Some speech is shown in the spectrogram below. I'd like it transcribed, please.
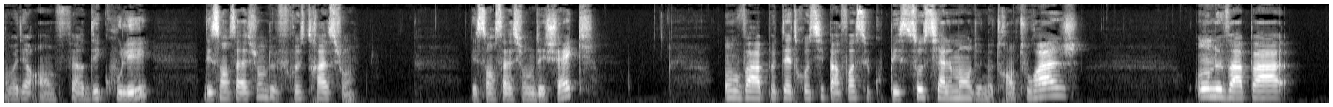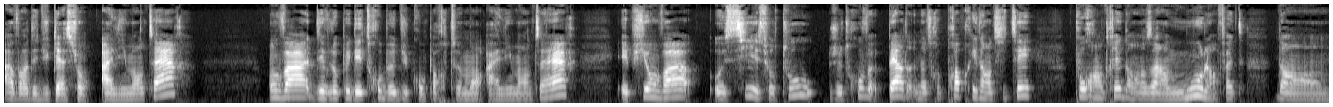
va dire en faire découler des sensations de frustration, des sensations d'échec. On va peut-être aussi parfois se couper socialement de notre entourage. On ne va pas avoir d'éducation alimentaire. On va développer des troubles du comportement alimentaire. Et puis on va aussi et surtout, je trouve, perdre notre propre identité pour rentrer dans un moule en fait dans,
